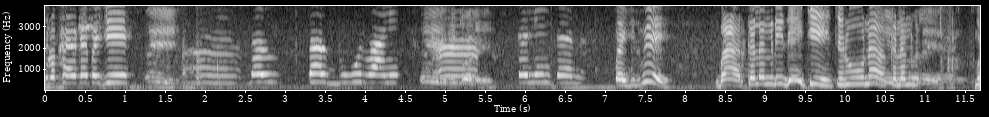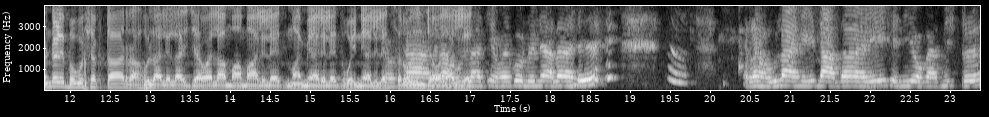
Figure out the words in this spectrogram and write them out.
तुला खायला काय पाहिजे? ए. तर- तरबूज आणि ए नीटवाले. तलीन तल पाहिजे वे. बार कलंगडी द्यायची चरून कलंगडी. नीटवाले. मंडळी बघू शकता राहुल आलेला आहे जेवायला मामा आलेले आहेत मामी आलेले आहेत वहिनी आलेले आहेत सर्वजण जेवायला आलेले आहेत. जेवाय बोलवले आला आहे. राहुल आहे दादा आहे त्यांनी योगा मिस्टर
